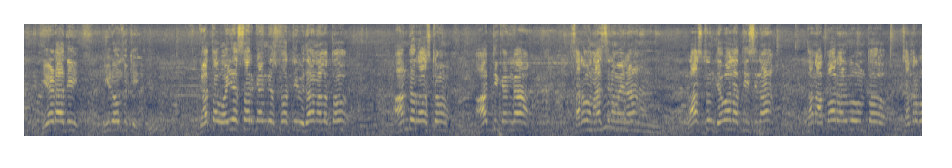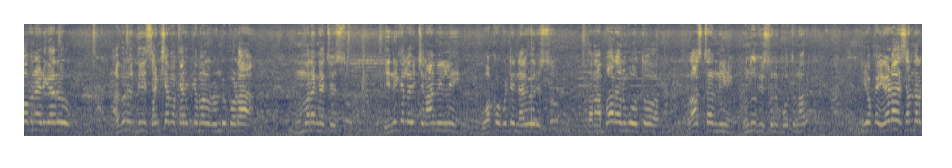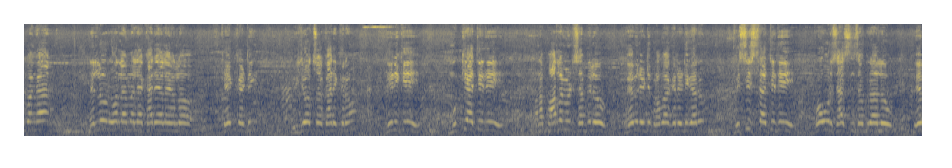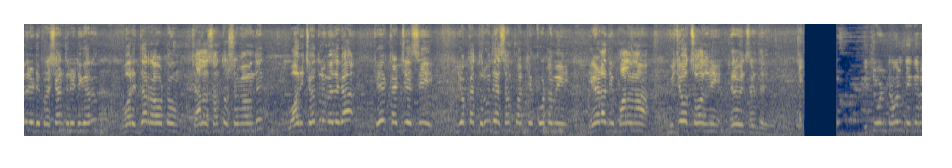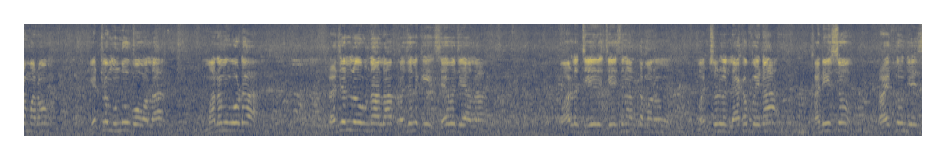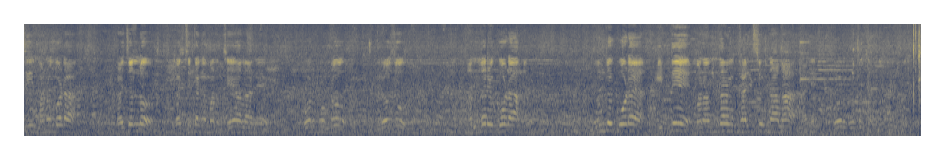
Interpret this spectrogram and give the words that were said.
ఏడాది ఈ రోజుకి గత వైఎస్ఆర్ కాంగ్రెస్ పార్టీ విధానాలతో ఆంధ్ర రాష్ట్రం ఆర్థికంగా సర్వనాశనమైన రాష్ట్రం దివాలా తీసిన తన అపార అనుభవంతో చంద్రబాబు నాయుడు గారు అభివృద్ధి సంక్షేమ కార్యక్రమాలు రెండు కూడా ముమ్మరంగా చేస్తూ ఎన్నికల్లో ఇచ్చిన హామీల్ని ఒక్కొక్కటి నెరవేరుస్తూ తన అపార అనుభవంతో రాష్ట్రాన్ని ముందుకు తీసుకుని పోతున్నారు. ఈ యొక్క ఏడాది సందర్భంగా నెల్లూరు రూరల్ ఎమ్మెల్యే కార్యాలయంలో కేక్ కటింగ్ విజయోత్సవ కార్యక్రమం. దీనికి ముఖ్య అతిథి మన పార్లమెంటు సభ్యులు వేమిరెడ్డి ప్రభాకర్ రెడ్డి గారు విశిష్ట అతిథి కోవూరు శాసనసభ్యురాలు వేమిరెడ్డి ప్రశాంత్ రెడ్డి గారు. వారిద్దరు రావటం చాలా సంతోషంగా ఉంది. వారి చేతుల మీదుగా కేక్ కట్ చేసి ఈ యొక్క తెలుగుదేశం పార్టీ కూటమి ఏడాది పాలన విజయోత్సవాల్ని నిర్వహించడం జరిగింది. ఇటువంటి వాళ్ళ దగ్గర మనం ఎట్లా ముందుకు పోవాలా? మనము కూడా ప్రజల్లో ఉండాలా? ప్రజలకి సేవ చేయాలా? వాళ్ళు చే చేసినంత మనం మనుషులు లేకపోయినా కనీసం ప్రయత్నం చేసి మనం కూడా ప్రజల్లో ఖచ్చితంగా మనం చేయాలని కోరుకుంటూ ఈరోజు అందరికి కూడా ముందు కూడా ఇట్టే మనందరం కలిసి ఉండాలా అని కోరుకుంటున్నాను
